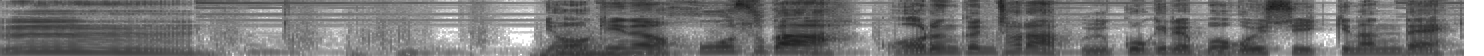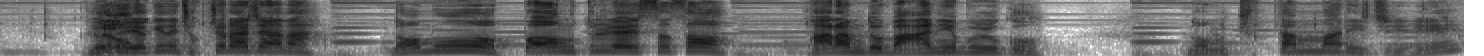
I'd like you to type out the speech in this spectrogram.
음. 여기는 호수가 얼음 근처라 물고기를 먹을 수 있긴 한데 그래도 No. 여기는 적절하지 않아. 너무 뻥 뚫려 있어서 바람도 많이 불고 너무 춥단 말이지.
